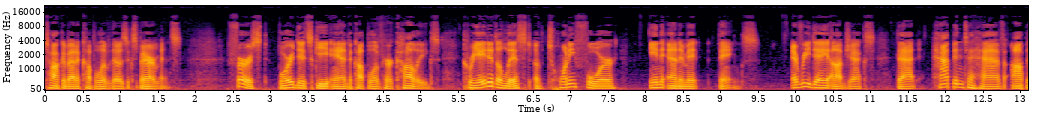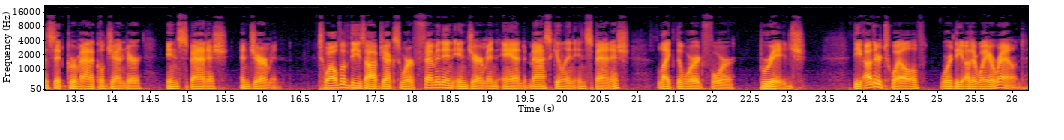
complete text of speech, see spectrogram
talk about a couple of those experiments. First, Boroditsky and a couple of her colleagues created a list of 24 inanimate things, everyday objects that happen to have opposite grammatical gender in Spanish and German. 12 of these objects were feminine in German and masculine in Spanish, like the word for bridge. The other 12 were the other way around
